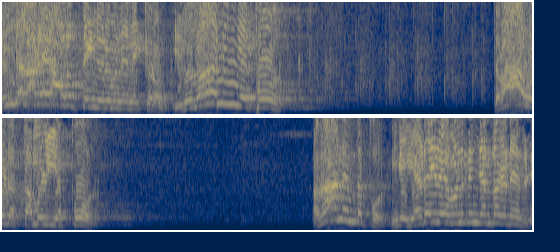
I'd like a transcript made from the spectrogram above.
எங்கள் அடையாளத்தை நிறுவ நினைக்கிறோம் இதுதான் இங்கே போர். திராவிட தமிழிய போர். அதான் இந்த போர். இங்க இடையில எவனுக்கும் சண்டை கிடையாது.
